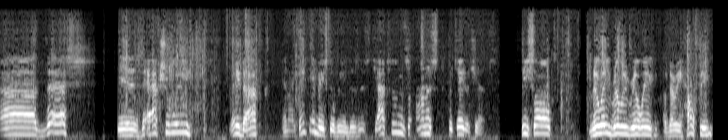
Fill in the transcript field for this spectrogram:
Uh, this is actually way back, and I think they may still be in business. Jackson's Honest Potato Chips. Sea salt, really, really, really a very healthy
